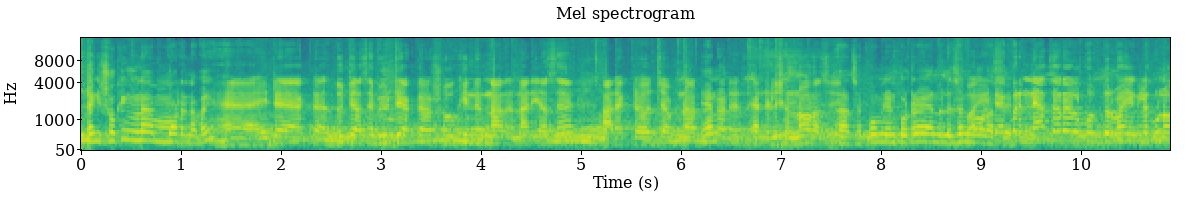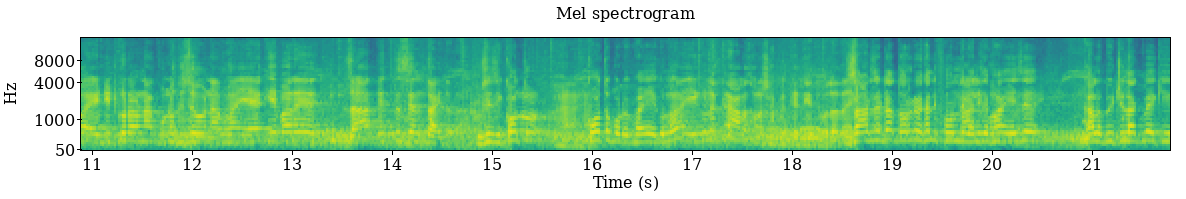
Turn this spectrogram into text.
এটা কি শোকিং না মডার্ন না ভাই? হ্যাঁ এটা একটা দুইটা আছে বিউটি একটা শৌখিনের নারী আছে আর একটা হচ্ছে আপনার পোটারের অ্যান্ডেলিশন নর আছে। আচ্ছা পমিনেন্ট পোটার অ্যানালিজন নর আছে। একবারে ন্যাচারাল কবুতর ভাই এগুলো কোনো এডিট করাও না কোনো কিছু না ভাই একেবারে যা দেখতেছেন তাই দাদা। জি জি কত হ্যাঁ। কত পড়বে ভাই এগুলো? ভাই এগুলো একটা আলোচনা সাপেক্ষে দিয়ে দেবো দাদা। যার যেটা দরকার খালি ফোন দিবেন যে ভাই এই যে কালো বিউটি লাগবে কি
